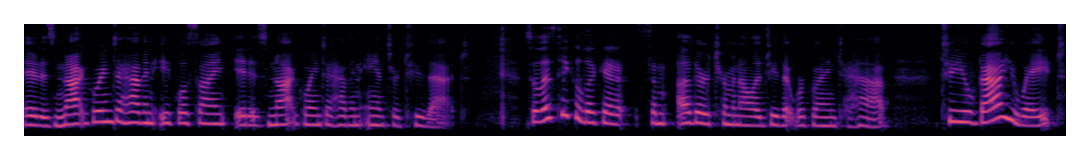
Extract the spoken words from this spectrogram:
It is not going to have an equal sign. It is not going to have an answer to that. So let's take a look at some other terminology that we're going to have. To evaluate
